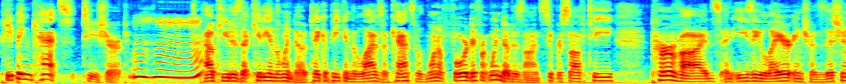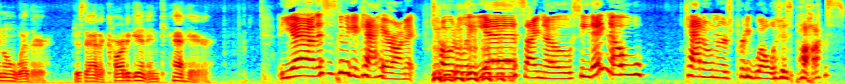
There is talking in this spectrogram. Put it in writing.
Peeping Cats t-shirt. Mm-hmm. How cute is that kitty in the window? Take a peek into the lives of cats with one of four different window designs. Super soft tee provides an easy layer in transitional weather. Just add a cardigan and cat hair. Yeah, this is going to get cat hair on it. Totally. yes, I know. See, they know cat owners pretty well with his box.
